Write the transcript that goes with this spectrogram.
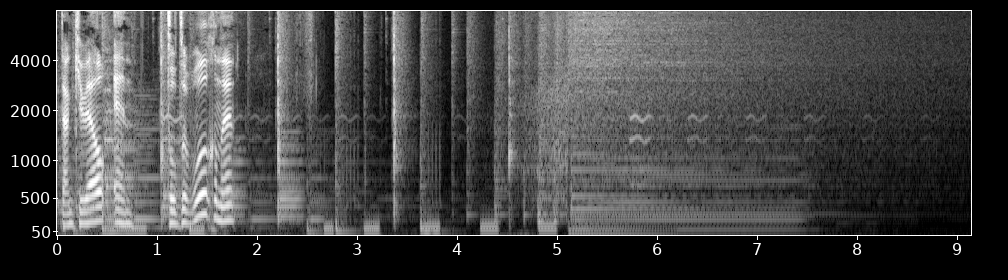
Dankjewel en tot de volgende!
